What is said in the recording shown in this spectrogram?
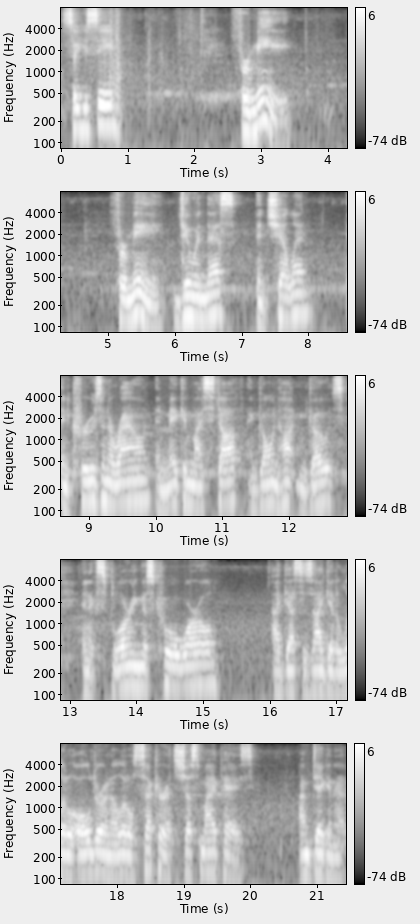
So you see, for me, for me, doing this and chilling and cruising around and making my stuff and going hunting goats and exploring this cool world, I guess as I get a little older and a little sicker, it's just my pace. I'm digging it.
